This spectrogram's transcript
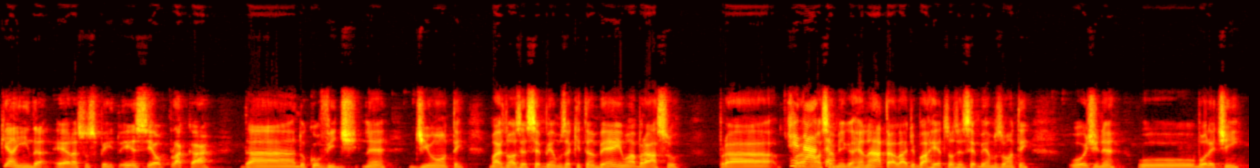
que ainda era suspeito. Esse é o placar da, do Covid, né? De ontem. Mas nós recebemos aqui também um abraço para a nossa amiga Renata, lá de Barretos. Nós recebemos ontem, hoje, né? O boletim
